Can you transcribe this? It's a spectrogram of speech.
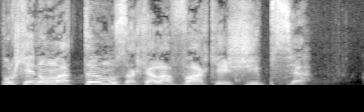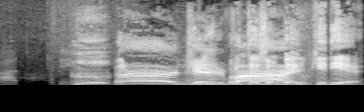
Por que não matamos aquela vaca egípcia? Andy, Protejam bem o Kyrie.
